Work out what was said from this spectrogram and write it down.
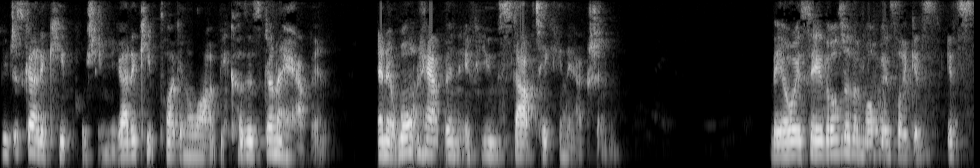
you just got to keep pushing you got to keep plugging along because it's going to happen and it won't happen if you stop taking action they always say those are the moments like it's it's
